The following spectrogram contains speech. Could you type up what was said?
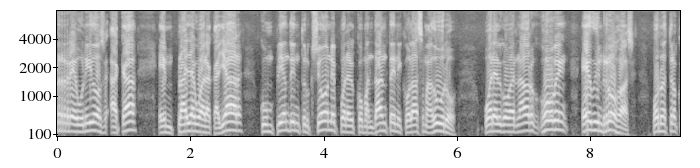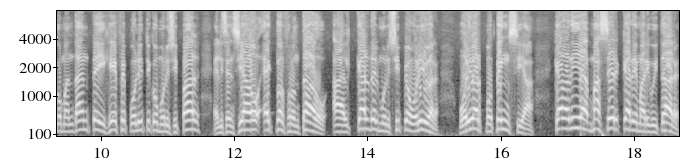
reunidos acá en Playa Guaracayar, cumpliendo instrucciones por el comandante Nicolás Maduro, por el gobernador joven Edwin Rojas, por nuestro comandante y jefe político municipal, el licenciado Héctor Frontado, alcalde del municipio de Bolívar, Bolívar Potencia, cada día más cerca de Mariguitar,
